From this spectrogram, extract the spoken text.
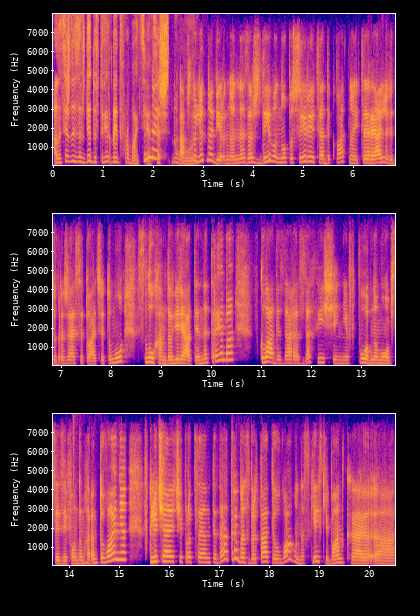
але це ж не завжди достовірна інформація. Не, це ж ну Абсолютно вірно. Не завжди воно поширюється адекватно і це реально відображає ситуацію. Тому слухам довіряти не треба. Вклади зараз захищені в повному обсязі фондом гарантування, включаючи проценти. Да? Треба звертати увагу, наскільки банк е, е,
